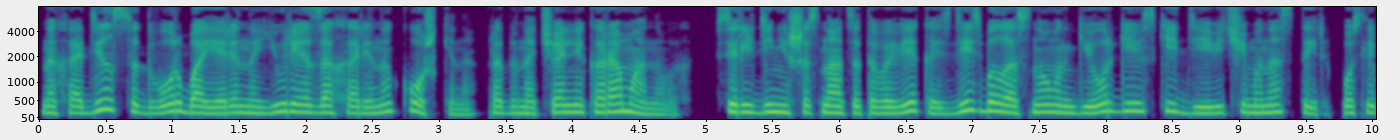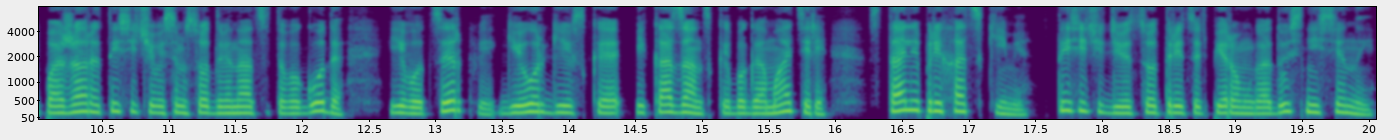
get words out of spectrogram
находился двор боярина Юрия Захарина Кошкина, родоначальника Романовых. В середине XVI века здесь был основан Георгиевский девичий монастырь. После пожара 1812 года его церкви, Георгиевская и Казанской Богоматери, стали приходскими, в 1931 году снесены.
